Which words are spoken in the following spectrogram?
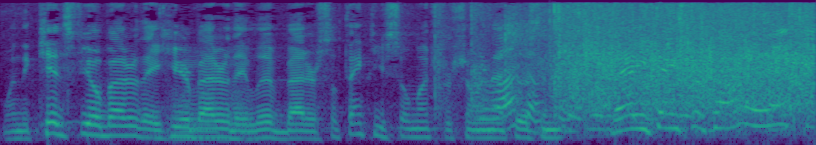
when the kids feel better, they hear better, they mm-hmm. live better. So thank you so much for showing You're that to us. welcome. And Thank you. Maddie, thanks for coming.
